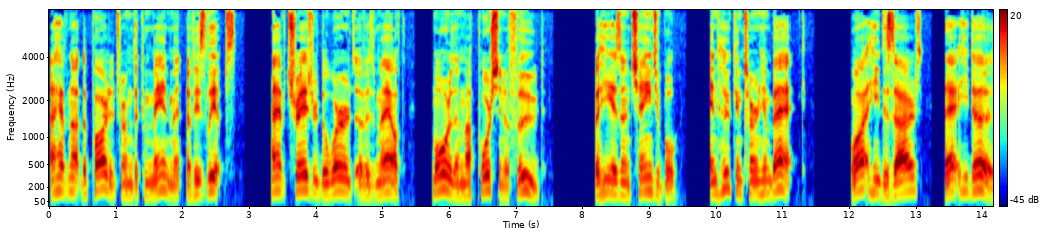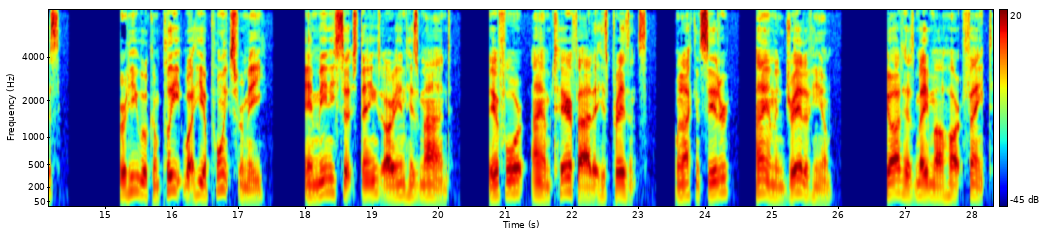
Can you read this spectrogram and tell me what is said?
I have not departed from the commandment of his lips. I have treasured the words of his mouth more than my portion of food. But he is unchangeable, and who can turn him back? What he desires, that he does. For he will complete what he appoints for me, and many such things are in his mind. Therefore I am terrified at his presence. When I consider, I am in dread of him. God has made my heart faint.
